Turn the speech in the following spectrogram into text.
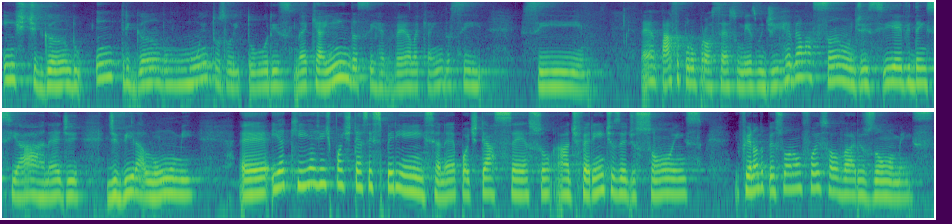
instigando, intrigando muitos leitores, né? Que ainda se revela, que ainda se, se né, passa por um processo mesmo de revelação, de se evidenciar, né, de, de vir a lume. É, e aqui a gente pode ter essa experiência, né, pode ter acesso a diferentes edições. Fernando Pessoa não foi só vários homens,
